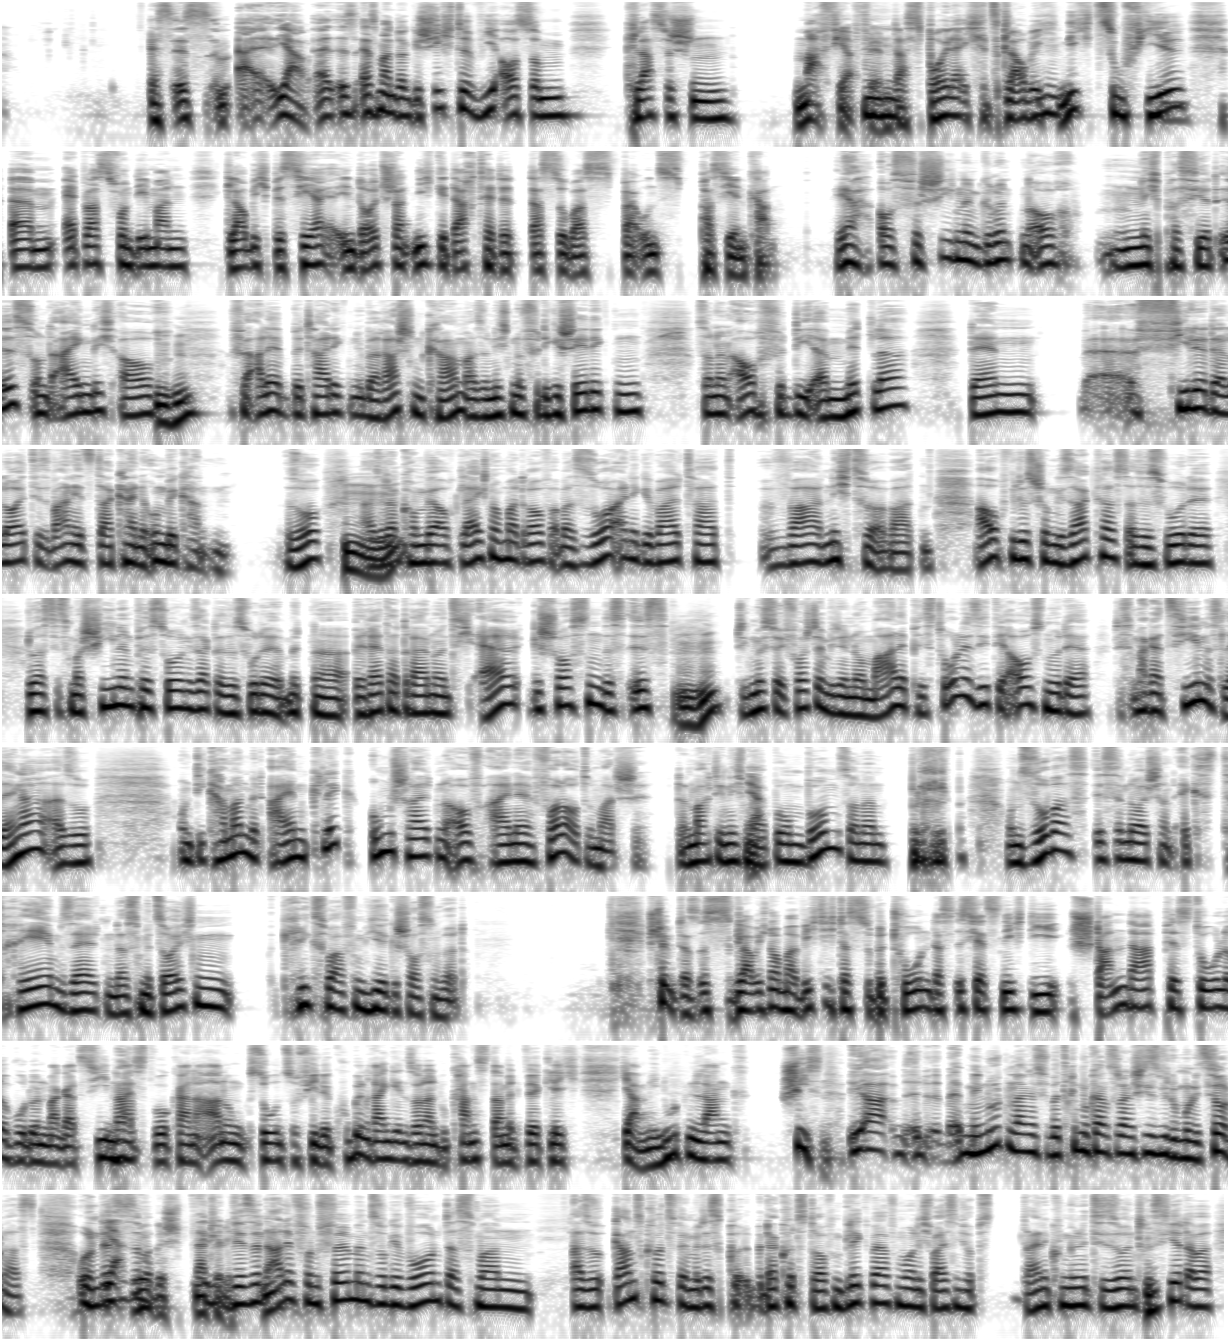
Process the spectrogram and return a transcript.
Es ist äh, ja, es ist erstmal eine Geschichte wie aus so einem klassischen Mafia-Film. Mhm. Das spoiler ich jetzt, glaube ich, mhm. nicht zu viel. Ähm, etwas, von dem man, glaube ich, bisher in Deutschland nicht gedacht hätte, dass sowas bei uns passieren kann. ja, aus verschiedenen Gründen auch nicht passiert ist und eigentlich auch mhm. für alle Beteiligten überraschend kam. Also nicht nur für die Geschädigten, sondern auch für die Ermittler, denn äh, viele der Leute waren jetzt da keine Unbekannten. So, mhm. also da mhm. kommen wir auch gleich nochmal drauf, aber so eine Gewalttat war nicht zu erwarten. Auch wie du es schon gesagt hast, also es wurde, du hast jetzt Maschinenpistolen gesagt, also es wurde mit einer Beretta 93R geschossen. Das ist, mhm. die müsst ihr euch vorstellen, wie eine normale Pistole sieht die aus, nur der, das Magazin ist länger, also, und die kann man mit einem Klick umschalten auf eine vollautomatische. Dann macht die nicht ja. mehr Bum Bum, sondern Brrr. Und sowas ist in Deutschland extrem selten, dass mit solchen Kriegswaffen hier geschossen wird. Stimmt, das ist, glaube ich, nochmal wichtig, das zu betonen. Das ist jetzt nicht die Standardpistole, wo du ein Magazin Nein. hast, wo, keine Ahnung, so und so viele Kugeln reingehen, sondern du kannst damit wirklich, ja, minutenlang schießen. Ja, äh, minutenlang ist übertrieben, du kannst so lange schießen, wie du Munition hast. Und das ja, ist logisch, immer, natürlich. Wir sind mhm. alle von Filmen so gewohnt, dass man, also ganz kurz, wenn wir das da kurz drauf einen Blick werfen wollen, ich weiß nicht, ob es deine Community so interessiert, mhm. aber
